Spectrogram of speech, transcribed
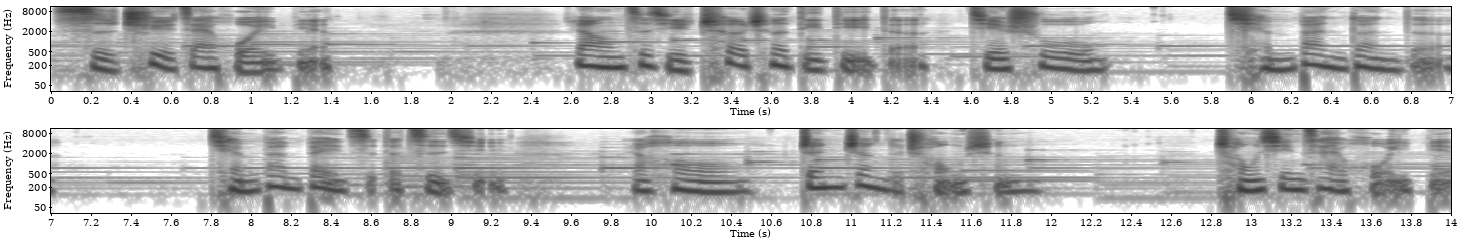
死去再活一遍，让自己彻彻底底的结束前半段的前半辈子的自己，然后真正的重生，重新再活一遍。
